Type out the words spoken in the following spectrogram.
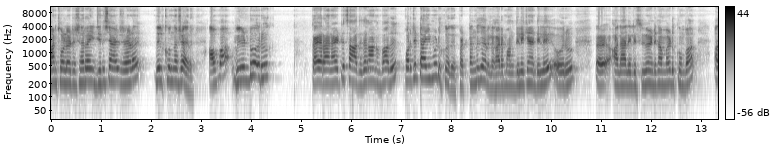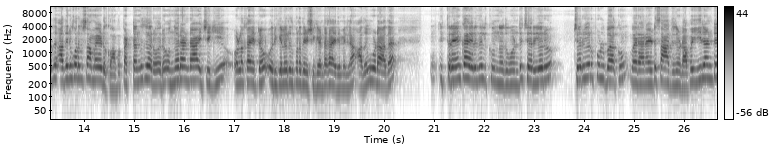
കൺസോൾട്ടേഷൻ റേഞ്ചിന് ശേഷം നിൽക്കുന്ന ഷെയർ അപ്പോൾ വീണ്ടും ഒരു കയറാനായിട്ട് സാധ്യത കാണുമ്പോൾ അത് കുറച്ച് ടൈം എടുക്കും അത്. പെട്ടെന്ന് കയറില്ല കാരണം മന്ത്ലി ക്യാൻഡിൽ ഒരു അനാലിസിസ് വേണ്ടി നമ്മൾ എടുക്കുമ്പോൾ അത് അതിന് കുറച്ച് സമയം എടുക്കും. അപ്പോൾ പെട്ടെന്ന് കയറും ഒരു ഒന്നോ രണ്ടോ ആഴ്ചയ്ക്ക് ഉള്ള കയറ്റം ഒരിക്കലും ഒരു പ്രതീക്ഷിക്കേണ്ട കാര്യമില്ല. അതുകൂടാതെ ഇത്രയും കയറി നിൽക്കുന്നത് കൊണ്ട് ചെറിയൊരു ചെറിയൊരു പുൾ ബാക്കും വരാനായിട്ട് സാധ്യതയുണ്ട്. അപ്പോൾ ഈ രണ്ട്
